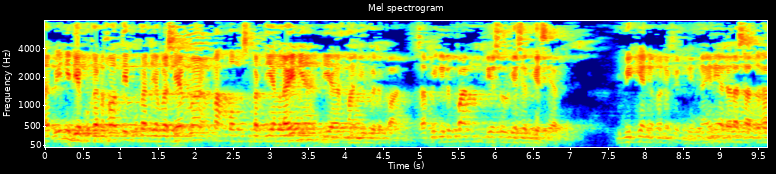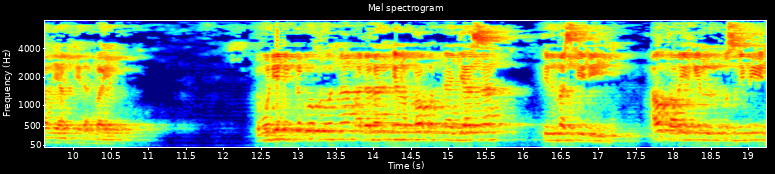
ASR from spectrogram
Tapi ini dia bukan khotib, bukan siapa-siapa, makmum seperti yang lainnya, dia maju ke depan. Sampai di depan dia suruh geser-geser. Demikian yang menunjukkan. Nah ini adalah satu hal yang tidak baik. Kemudian yang ke-26 adalah ilqa'un najasa fil masjid atau tariqil muslimin.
